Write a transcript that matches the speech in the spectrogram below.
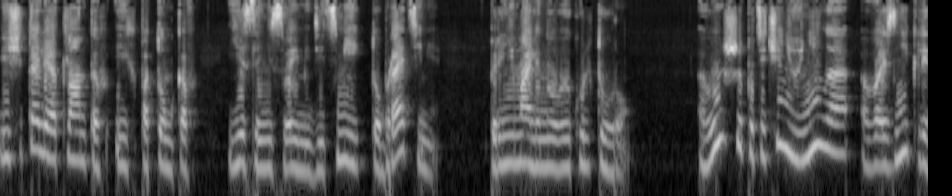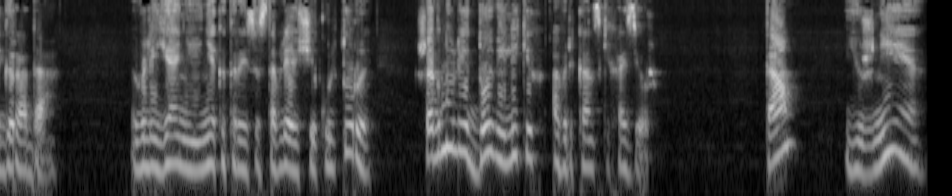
и считали атлантов и их потомков, если не своими детьми, то братьями, принимали новую культуру. Выше по течению Нила возникли города. Влияние некоторые составляющие культуры шагнули до великих африканских озер. Там, южнее,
